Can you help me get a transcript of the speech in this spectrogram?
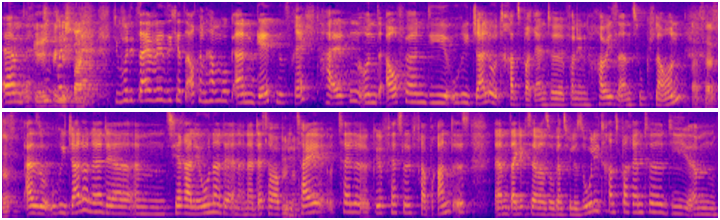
ähm, okay, ich bin Poli gespannt. Die Polizei will sich jetzt auch in Hamburg an geltendes Recht halten und aufhören, die Uri Jallo-Transparente von den Häusern zu klauen. Was heißt das? Also Uri Jallo, ne, der ähm, Sierra Leona, der in einer Dessauer mhm. Polizeizelle gefesselt, verbrannt ist. Ähm, da gibt es ja so ganz viele Soli-Transparente, die ähm,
